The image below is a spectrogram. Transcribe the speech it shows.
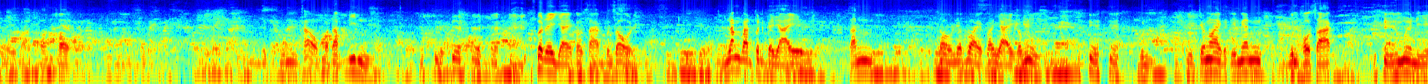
ใส่บาตรตอนเช้าคุณข้าวประดับดินเพื่อได้ใหญ่เขาวสารเพิ่นเช้านี่ลังวัดเพิ่นก็ใหญ่ สันเช้าเรียบร้อยก็ใหญ่ก็มี บุญอีกจังน้อยก็สิแม่นบุญเขาวสากมื้อนี้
